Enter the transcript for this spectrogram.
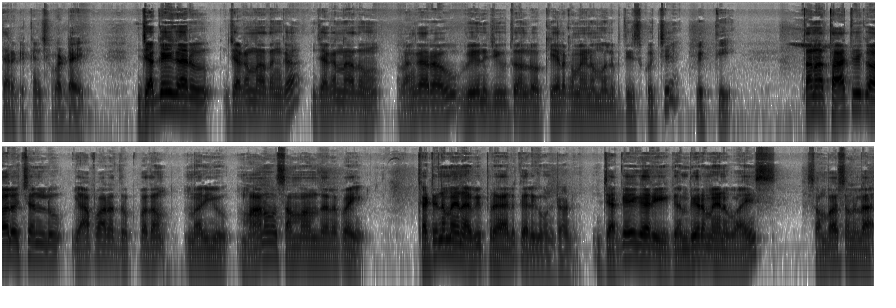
తెరకెక్కించబడ్డాయి. జగ్గయ్య గారు జగన్నాథంగా జగన్నాథం రంగారావు వేణు జీవితంలో కీలకమైన మలుపు తీసుకొచ్చే వ్యక్తి. తన తాత్విక ఆలోచనలు వ్యాపార దృక్పథం మరియు మానవ సంబంధాలపై కఠినమైన అభిప్రాయాలు కలిగి ఉంటాడు. జగ్గయ్య గారి గంభీరమైన వాయిస్ సంభాషణల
